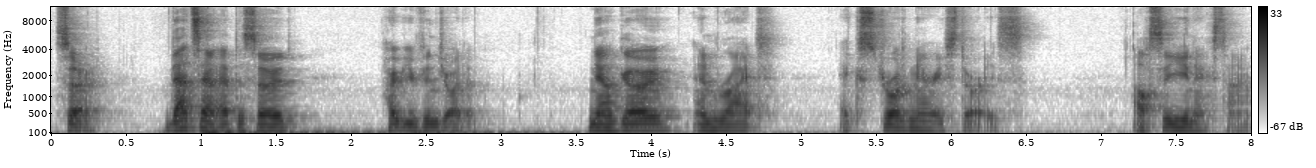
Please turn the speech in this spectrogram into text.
So, that's our episode. Hope you've enjoyed it. Now go and write extraordinary stories. I'll see you next time.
